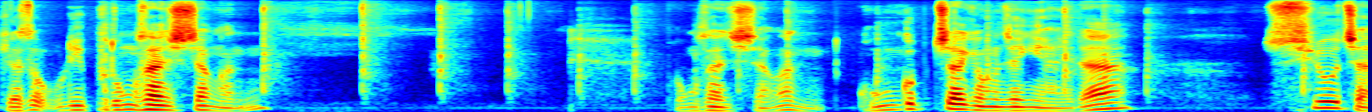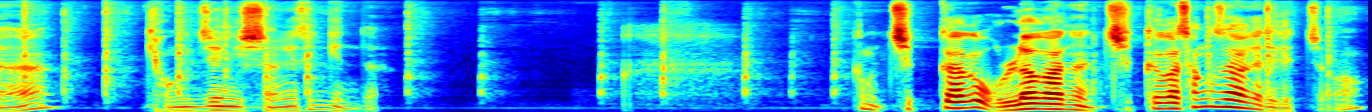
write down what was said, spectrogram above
그래서 우리 부동산 시장은 부동산 시장은 공급자 경쟁이 아니라 수요자 경쟁 시장이 생긴다. 그럼 집가가 올라가는 집가가 상승하게 되겠죠.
